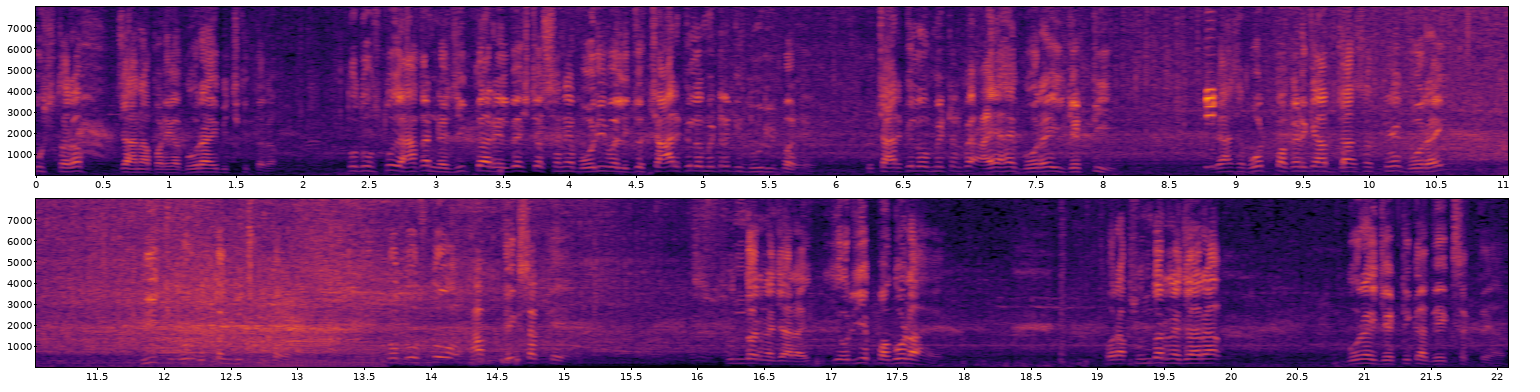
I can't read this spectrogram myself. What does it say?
उस तरफ़ जाना पड़ेगा, गोराई बीच की तरफ़। तो दोस्तों, यहाँ का नज़दीक का रेलवे स्टेशन है बोरीवली, जो चार किलोमीटर की दूरी पर है। तो चार किलोमीटर पर आया है गोराई जेट्टी। यहाँ से बोट पकड़ के आप जा सकते हैं गोराई बीच और उत्तम बीच की तरफ़। तो दोस्तों, आप देख सकते हैं, सुंदर नज़ारा और ये पगोड़ा है। और आप सुंदर नज़ारा गोराई जेट्टी का देख सकते हैं आप।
